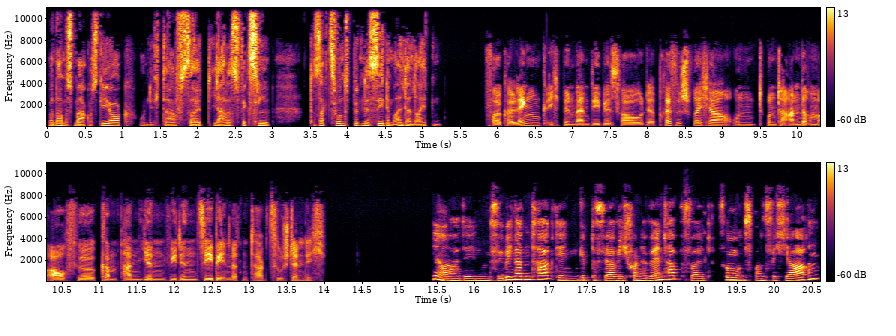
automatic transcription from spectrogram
Mein Name ist Markus Georg und ich darf seit Jahreswechsel das Aktionsbündnis Sehen im Alter leiten. Volker Lenk, ich bin beim DBSV der Pressesprecher und unter anderem auch für Kampagnen wie den Sehbehindertentag zuständig. Ja, den Sehbehindertentag, den gibt es ja, wie ich schon erwähnt habe, seit 25 Jahren.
